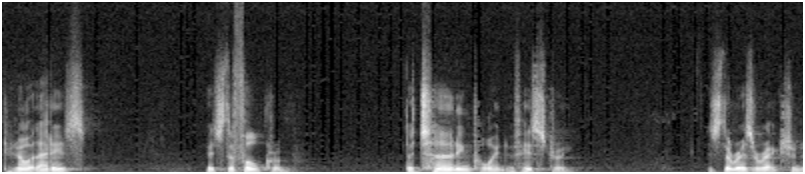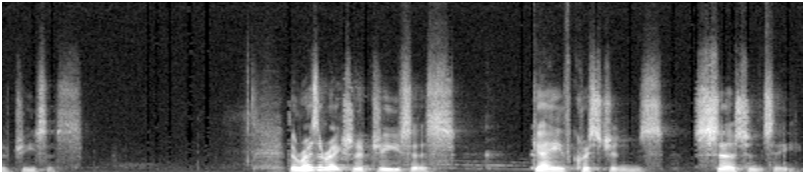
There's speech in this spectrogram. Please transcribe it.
Do you know what that is? It's the fulcrum the turning point of history. It's the resurrection of Jesus. The resurrection of Jesus gave Christians certainty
